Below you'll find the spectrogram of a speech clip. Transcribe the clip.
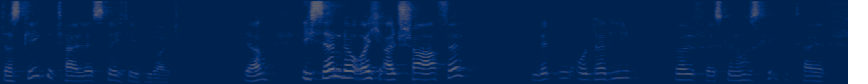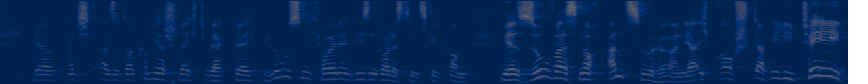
Das Gegenteil ist richtig, Leute. Ja? Ich sende euch als Schafe mitten unter die Wölfe, ist genau das Gegenteil. Ja, Mensch, also da kommt ja schlecht weg. Wäre ich bloß nicht heute in diesen Gottesdienst gekommen, mir sowas noch anzuhören. Ja, ich brauche Stabilität.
